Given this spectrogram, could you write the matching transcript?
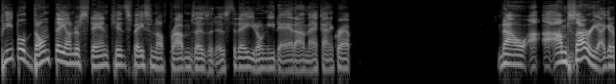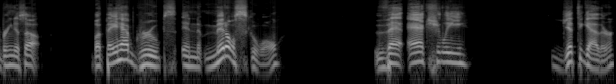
people don't they understand kids face enough problems as it is today? You don't need to add on that kind of crap. Now, I, I'm sorry, I got to bring this up, but they have groups in middle school that actually get together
